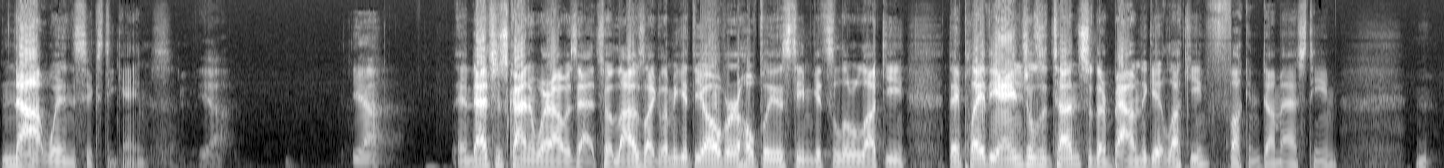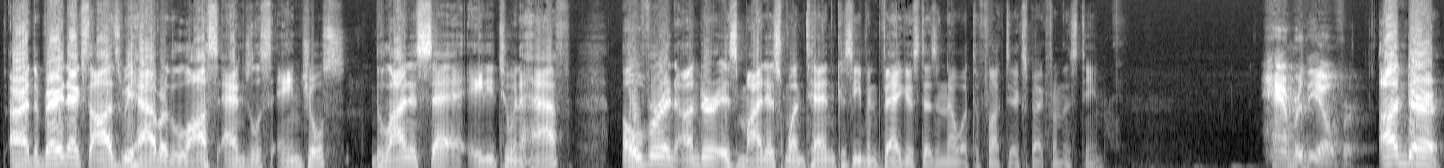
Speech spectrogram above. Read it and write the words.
not win 60 games. Yeah. Yeah. And that's just kind of where I was at. So I was like, let me get the over. Hopefully this team gets a little lucky. They play the Angels a ton, so they're bound to get lucky. Fucking dumbass team. All right, the very next odds we have are the Los Angeles Angels. The line is set at 82 and a half. Over and under is minus 110 because even Vegas doesn't know what the fuck to expect from this team. Hammer the over. Under.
